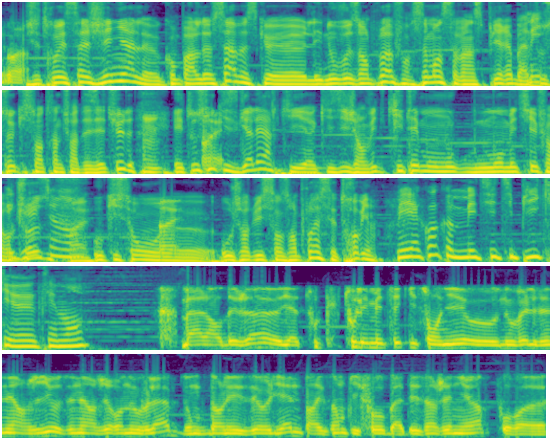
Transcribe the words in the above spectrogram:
Voilà. J'ai trouvé ça génial qu'on parle de ça parce que les nouveaux emplois, forcément, ça va inspirer bah, Mais- tous ceux qui sont en train de faire des études Mm. et tous ceux Ouais. qui se galèrent, qui, euh, qui se disent j'ai envie de quitter mon, mon métier, faire autre chose. Ouais. ou qui sont euh, aujourd'hui sans emploi, c'est trop bien. Mais il y a quoi comme métier typique, euh, Clément Bah alors déjà, euh, il y a tout- tous les métiers qui sont liés aux nouvelles énergies, aux énergies renouvelables. Donc dans les éoliennes, par exemple, il faut bah, des ingénieurs pour euh,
